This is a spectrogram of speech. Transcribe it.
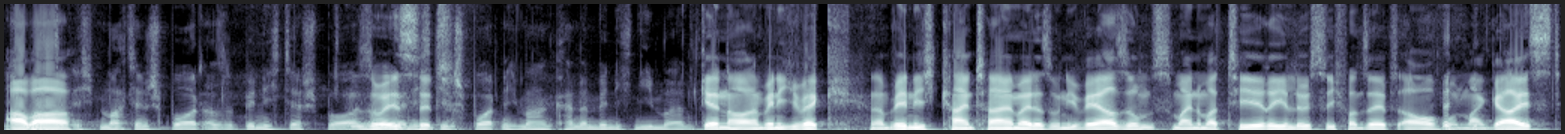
Ich Aber mach, ich mache den Sport, also bin ich der Sport. So ist Wenn ich es. den Sport nicht machen kann, dann bin ich niemand. Genau, dann bin ich weg. Dann bin ich kein Teil mehr des Universums. Meine Materie löst sich von selbst auf und mein Geist,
